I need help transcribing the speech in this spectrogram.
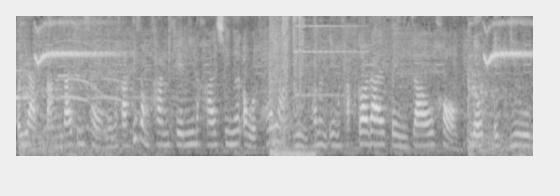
ประหยัดตังค์ได้เป็นแสนเลยนะคะ ที่สำคัญเคสนี้นะคะใช้เงินออกรถแค่หลักหมื่นเท่านั้นเองค่ะ ก็ได้เป็นเจ้าของรถ SUV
